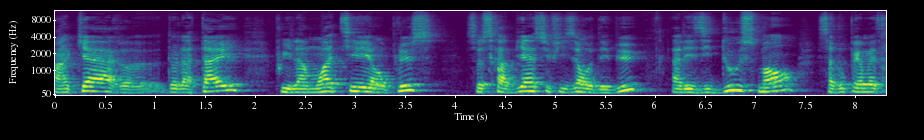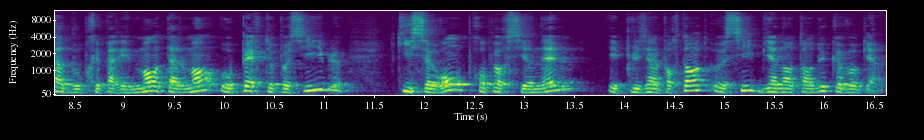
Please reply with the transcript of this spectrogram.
un quart euh, de la taille, puis la moitié en plus, ce sera bien suffisant au début. Allez-y doucement, ça vous permettra de vous préparer mentalement aux pertes possibles qui seront proportionnelles et plus importantes aussi bien entendu que vos gains.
